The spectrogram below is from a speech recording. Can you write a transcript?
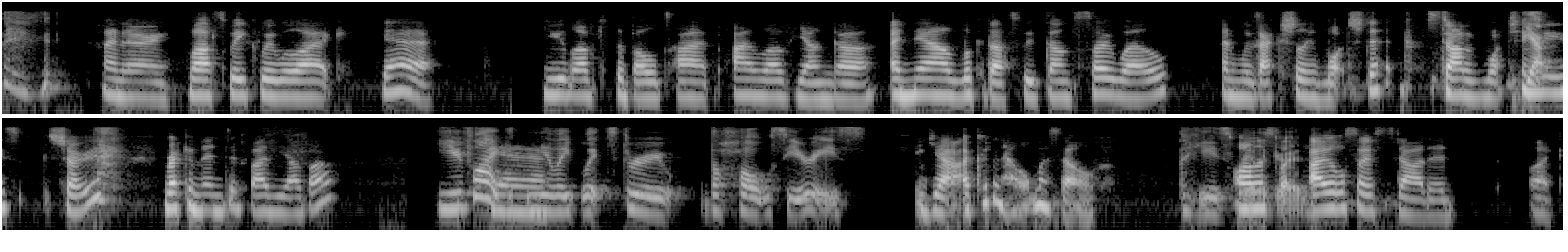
I know. Last week we were like, yeah, you loved the bold type. I love younger. And now look at us. We've done so well and we've actually watched it, started watching Yeah. these shows recommended by the other. You've like Yeah. nearly blitzed through the whole series. Yeah, I couldn't help myself. Oh, he is really Honestly, good. I also started like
